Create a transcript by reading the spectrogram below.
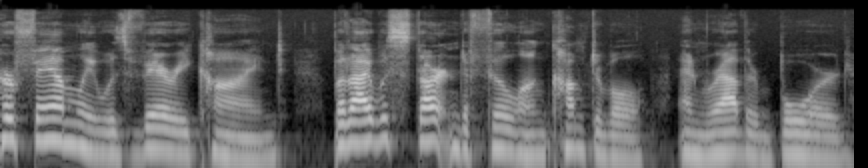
her family was very kind, but I was starting to feel uncomfortable and rather bored.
